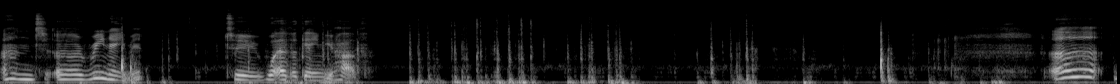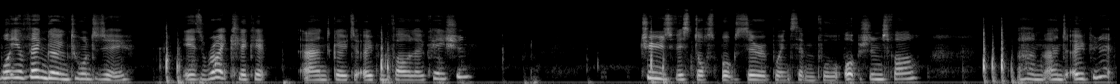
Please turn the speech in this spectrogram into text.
and uh, rename it to whatever game you have. Uh, what you're then going to want to do is right click it and go to open file location. Choose this DOSBox 0.74 options file um, and open it.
